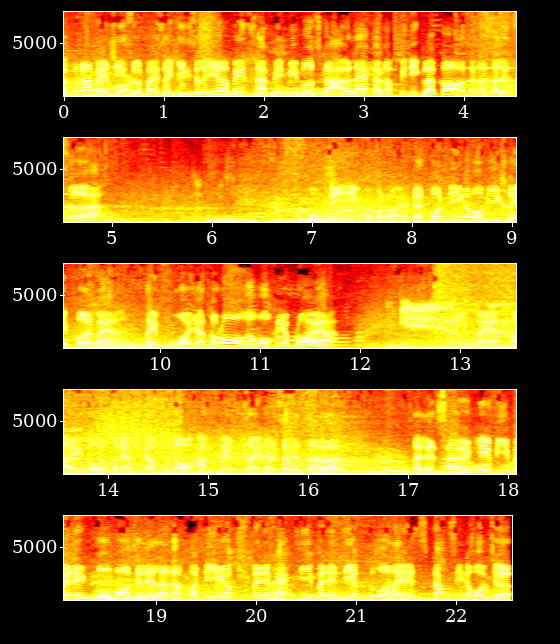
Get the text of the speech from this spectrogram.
ลากูน่าเบชีสวนไปใส่คิงสเลเยอร์เบนแซปปิดมีโบสกาแลกกันครับฟินิกซ์แล้วก็เซนต์เซเลนเซอร์ฮะมุมดียิงมุมอร่อยด้านบนนี้ก็บอกมีเคยเปิดไปฮะเต็มหัวยาทาโร่ครับผมเรียบร้อยฮะอีกแล้วนี่แม่ไปก็สแนปยับต่ออัดเต็มใส่ด้านเซเลนเซอร์ฮะ ไซเลนเซอร์เกมนี้ไม่ได้โกลบอลเซเลนแล้วครับวันนี้ครับไม่ได้แพ็กทีมไม่ได้เตรียมตัวอะไรทั้งสิ้นนะผมเจอ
